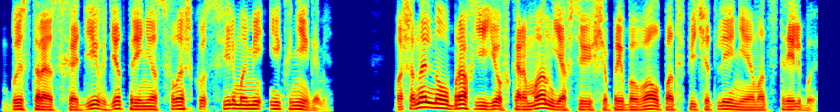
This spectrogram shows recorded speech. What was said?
Быстро сходив, дед принес флешку с фильмами и книгами. Машинально убрав ее в карман, я все еще пребывал под впечатлением от стрельбы.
